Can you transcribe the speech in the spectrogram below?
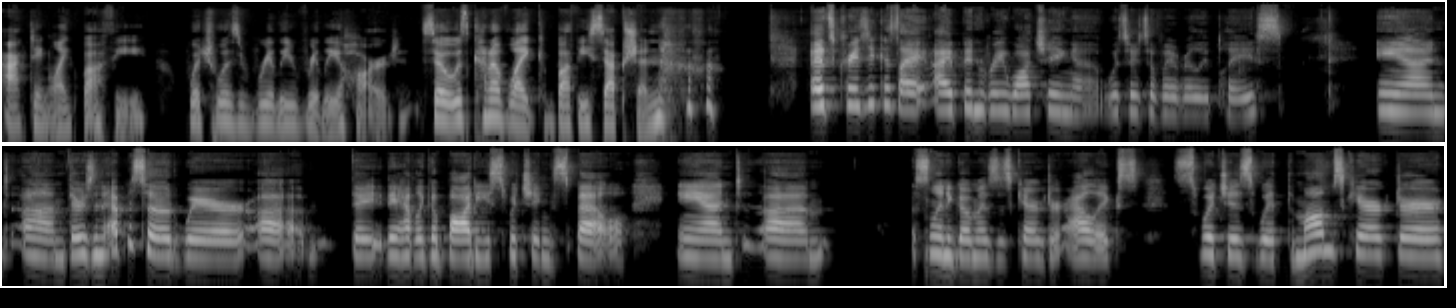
acting like Buffy, which was really, really hard. So it was kind of like Buffyception. it's crazy because I I've been rewatching uh, Wizards of Waverly Place, and um, there's an episode where um, they they have like a body switching spell, and um, Selena Gomez's character Alex switches with the mom's character,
